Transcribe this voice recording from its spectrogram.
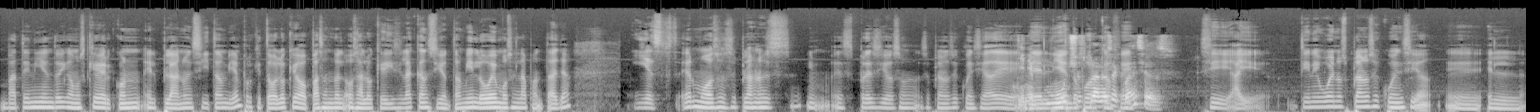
va teniendo, digamos, que ver con el plano en sí también, porque todo lo que va pasando, o sea, lo que dice la canción también lo vemos en la pantalla. Y es hermoso, ese plano es, es precioso, ese plano secuencia de, tiene muchos planos secuencias. Sí, hay, tiene buenos planos secuencia. Eh, el,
